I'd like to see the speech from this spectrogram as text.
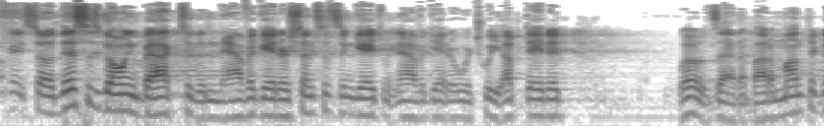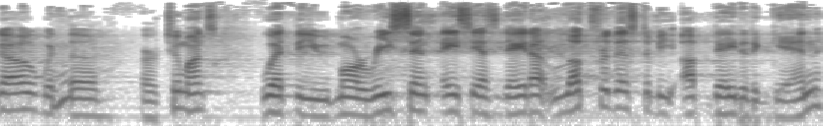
Okay, so this is going back to the Navigator, Census Engagement Navigator, which we updated, what was that, about a month ago with the, or two months, with the more recent ACS data. Look for this to be updated again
